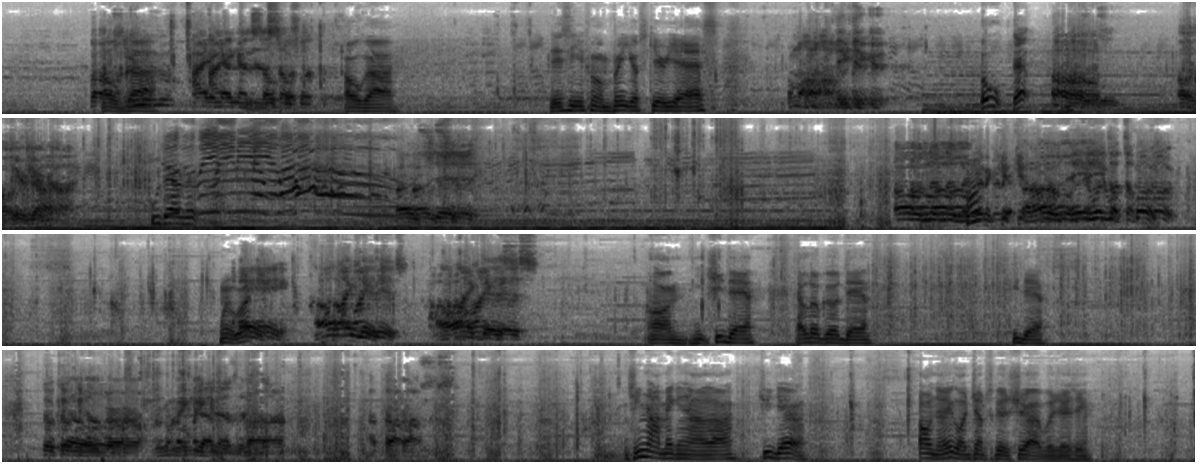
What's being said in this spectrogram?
Fuck oh, you, God. hiding under the sofa. Oh god. This is gonna bring your scary ass. Come on, nigga. Oh, that. Oh, oh, oh dear God. Who's that? Leave me alone! Oh shit. No, they're gonna kill. Oh, hey, what the fuck? Wait, what? Hey, I don't like this. I don't like this. Um, he, she there. That little girl there. She there. It's okay, little girl. We're gonna make you out of this alive. I promise. She not making that alive. She there. Oh no, you're gonna jump scare the shit out of her, JC.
